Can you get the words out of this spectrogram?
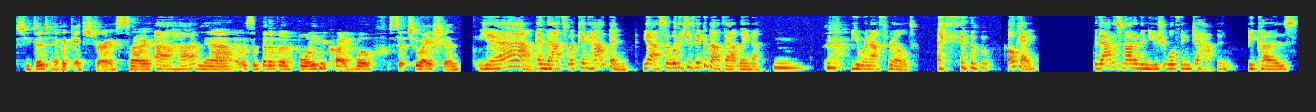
She did have a gastro. So, uh-huh. yeah, it was a bit of a boy who cried wolf situation. Yeah. And that's what can happen. Yeah. So, what did you think about that, Lena? Mm. you were not thrilled. okay. That is not an unusual thing to happen because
